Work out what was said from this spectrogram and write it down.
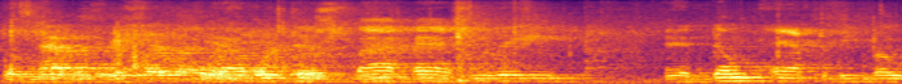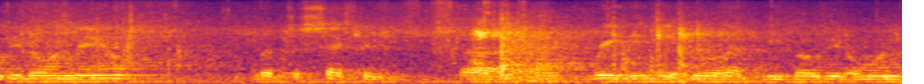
So, That was the first one. yeah, we're just bypassing reading, and it don't have to be voted on now, but the second, uh, reading, it will have to be voted on.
